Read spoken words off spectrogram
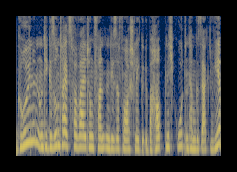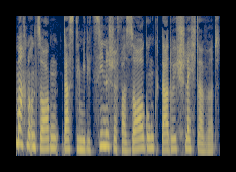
Grünen und die Gesundheitsverwaltung fanden diese Vorschläge überhaupt nicht gut und haben gesagt, wir machen uns Sorgen, dass die medizinische Versorgung dadurch schlechter wird.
